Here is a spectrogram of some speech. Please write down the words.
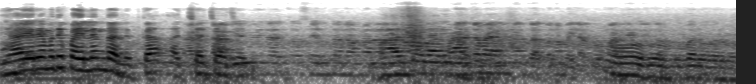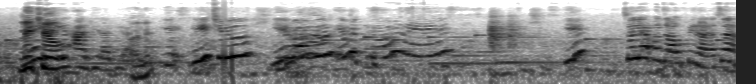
ह्या एरियामध्ये पहिल्यांदा आलेत का अच्छा अच्छा अच्छा हो हो हो, बरोबर बरोबर. लिचिव आली आली आली? आली. ये- ये चिऊ, ये बाबू, ये बघ, कोण आहे? ये, चल आपण जाऊ फिरायला चल.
